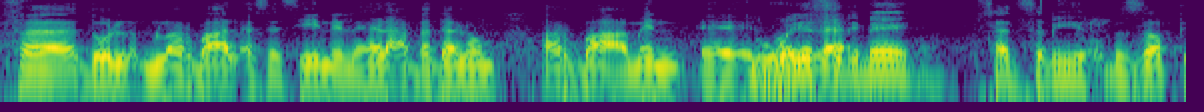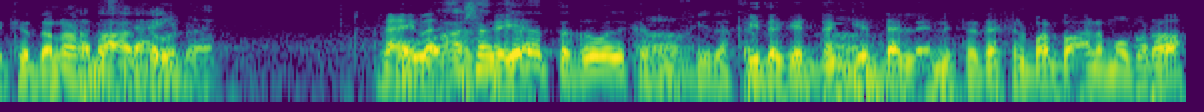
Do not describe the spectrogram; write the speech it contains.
فدول من الأربعة الأساسيين اللي هيلعب بدلهم أربعة من آه، وليد البدلاء سليمان سعد سمير. بالظبط كده الأربعة دول. لعيبة. لعيبة عشان أساسية. كده التجربة دي كانت مفيدة كمان. مفيدة جدا جدا لأن أنت داخل برضو على مباراة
